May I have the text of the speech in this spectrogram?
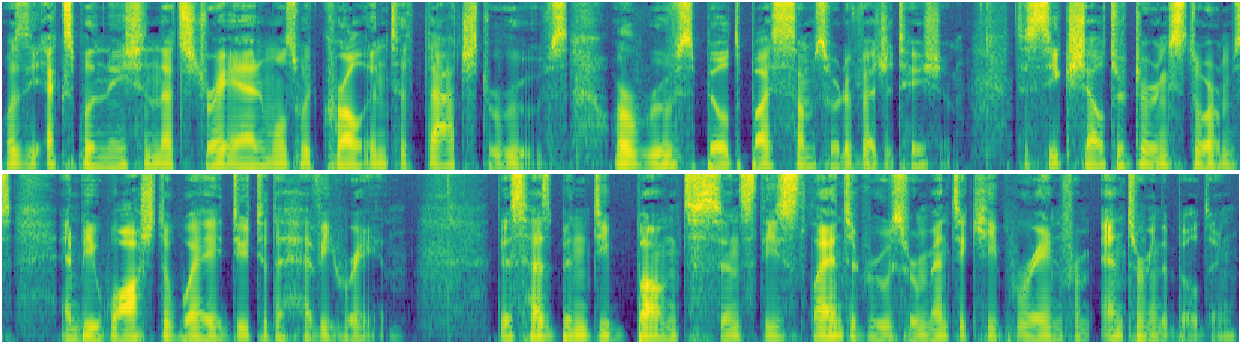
was the explanation that stray animals would crawl into thatched roofs, or roofs built by some sort of vegetation, to seek shelter during storms and be washed away due to the heavy rain. This has been debunked since these slanted roofs were meant to keep rain from entering the building,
